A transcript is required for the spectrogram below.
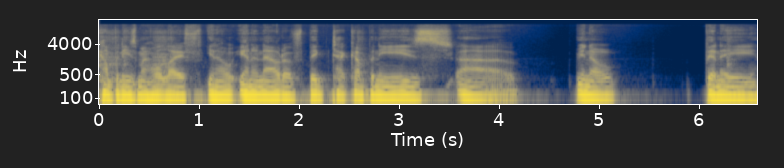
companies my whole life, you know, in and out of big tech companies, uh, you know, been a,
